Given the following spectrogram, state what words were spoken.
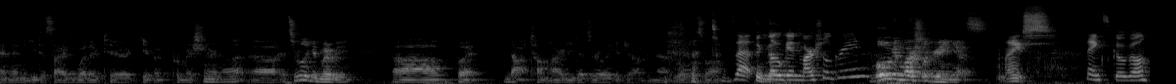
and then he decides whether to give it permission or not. Uh, it's a really good movie, uh, but not Tom Hardy does a really good job in that role as well. Is that think that- Logan Marshall Green? Logan Marshall Green, yes. Nice. Thanks, Google.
